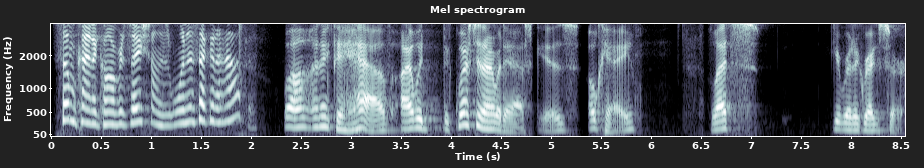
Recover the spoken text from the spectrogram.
some kind of conversation on this? When is that going to happen? Well, I think they have. I would. The question I would ask is, okay, let's get rid of Greg Suhr.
